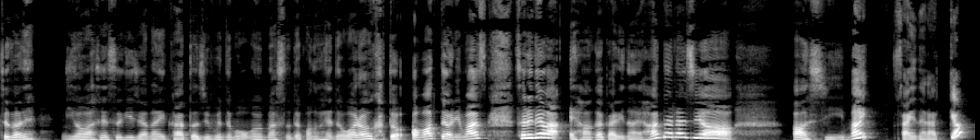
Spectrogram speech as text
ちょっとね、匂わせすぎじゃないかと自分でも思いますので、この辺で終わろうかと思っております。それでは、絵本係の絵本のラジオ、おしまい。さよなら、きょ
